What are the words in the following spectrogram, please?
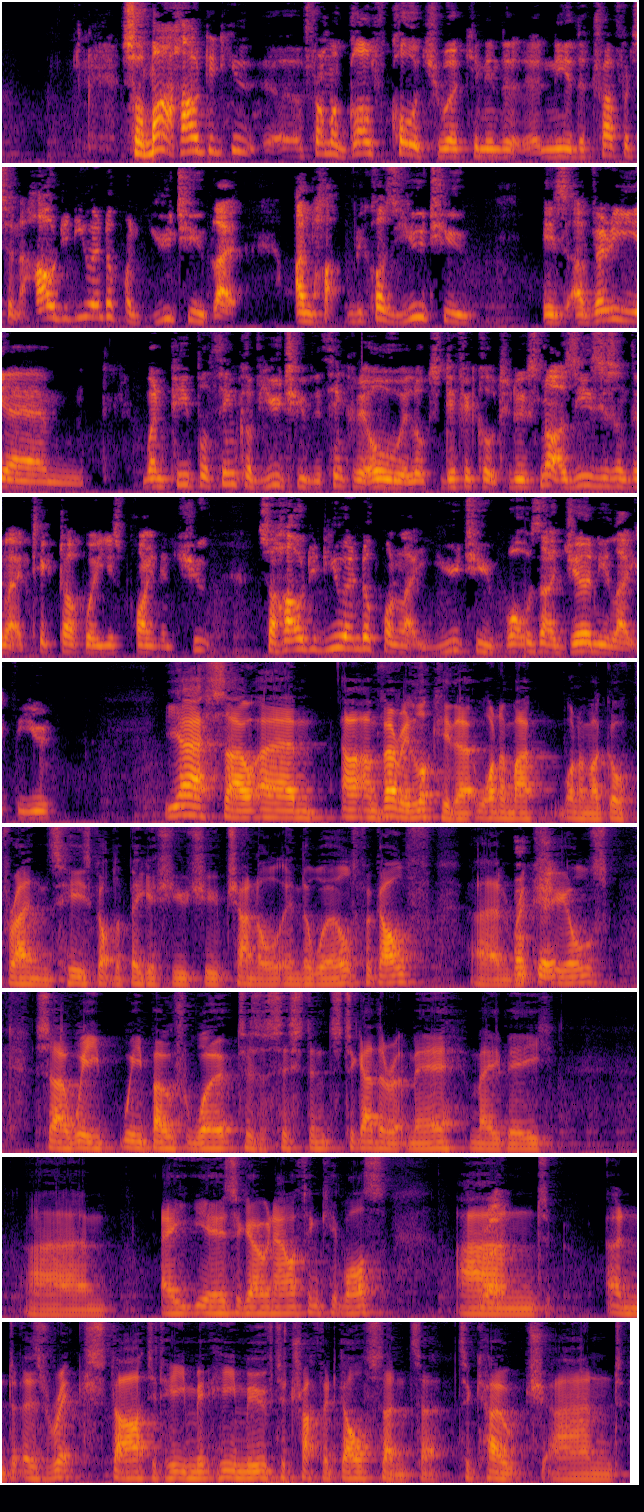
So Matt, how did you, uh, from a golf coach working in the near the Trafford Centre, how did you end up on YouTube? Like, and how, because YouTube is a very um, when people think of YouTube, they think of it. Oh, it looks difficult to do. It's not as easy as something like TikTok where you just point and shoot. So, how did you end up on like YouTube? What was that journey like for you? Yeah, so um, I'm very lucky that one of my one of my good friends, he's got the biggest YouTube channel in the world for golf, um, Rick okay. Shiels. So we we both worked as assistants together at May, maybe um, eight years ago now, I think it was, and. Right and as Rick started, he he moved to Trafford Golf Centre to coach, and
